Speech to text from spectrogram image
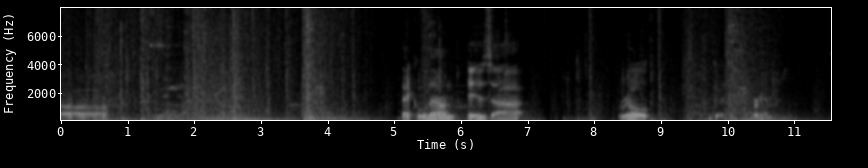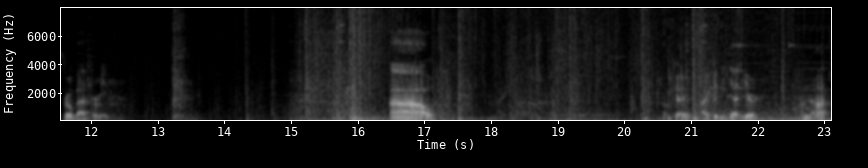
Oh. That cooldown is uh, real good for him. Real bad for me. Ow. Okay, I could be dead here. I'm not.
